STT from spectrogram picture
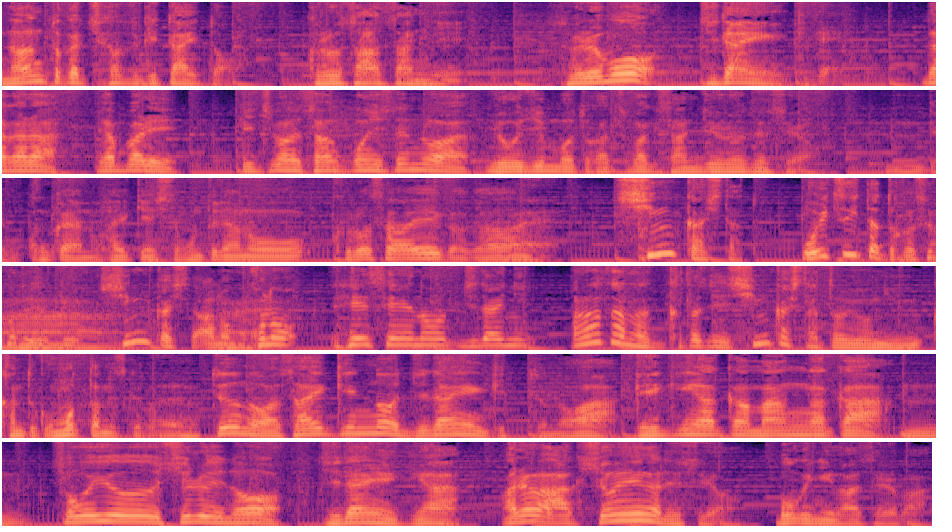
なんとか近づきたいと黒沢さんに。それも時代劇で。だからやっぱり一番参考にしてるのは用心棒とか椿三十郎ですよ、うん、でも今回あの拝見して本当にあの黒沢映画がはい進化したと。追いついたとかそういうことじゃなくて進化した。あの、はい。この平成の時代に新たな形に進化したというように監督思ったんですけど、っていうのは最近の時代劇っていうのは劇画か漫画か、うん。そういう種類の時代劇があれはアクション映画ですよ。僕に言わせれば。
